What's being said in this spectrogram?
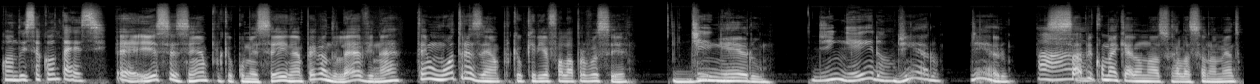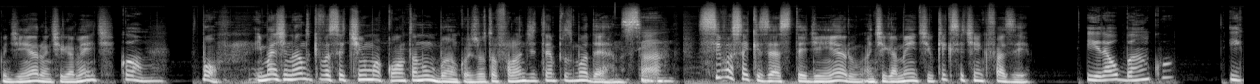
Quando isso acontece. É, esse exemplo que eu comecei, né, pegando leve, né? Tem um outro exemplo que eu queria falar para você. Dinheiro. Dinheiro? Dinheiro, dinheiro. Ah. Sabe como é que era o nosso relacionamento com dinheiro antigamente? Como? Bom, imaginando que você tinha uma conta num banco, eu já estou falando de tempos modernos, Sim. tá? Se você quisesse ter dinheiro antigamente, o que, que você tinha que fazer? Ir ao banco e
